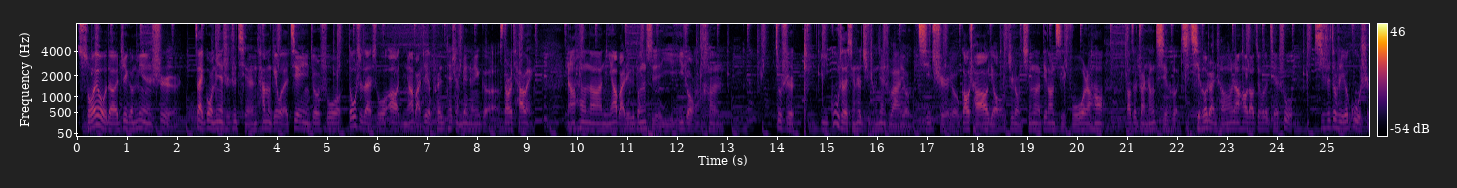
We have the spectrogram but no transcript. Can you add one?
所有的这个面试，在跟我面试之前，他们给我的建议就是说，都是在说，哦，你要把这个 presentation 变成一个 storytelling，然后呢，你要把这个东西以一种很，就是以故事的形式去呈现出来，有起始，有高潮，有这种情感的跌宕起伏，然后。到最后转成起合起起合转成，然后到最后的结束，其实就是一个故事。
